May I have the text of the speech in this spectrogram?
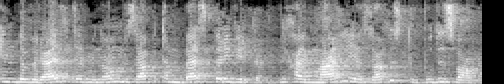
І не довіряйте терміновим запитам без перевірки. Нехай магія захисту буде з вами.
